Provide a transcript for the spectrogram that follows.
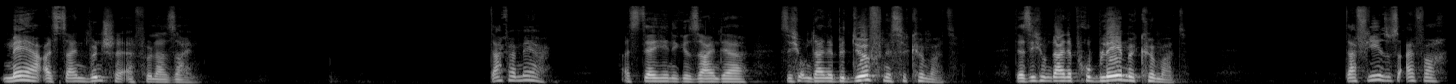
mehr als dein Wünscheerfüller sein? Darf er mehr als derjenige sein, der sich um deine Bedürfnisse kümmert, der sich um deine Probleme kümmert? Darf Jesus einfach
